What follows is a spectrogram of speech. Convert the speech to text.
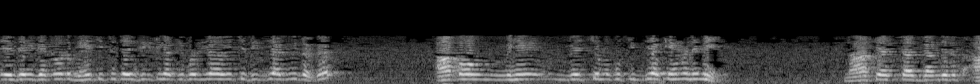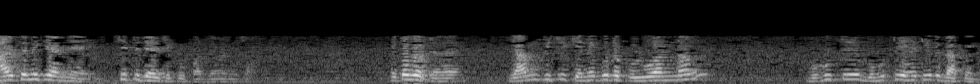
ඒ දෙය ගැටෙනකොට මේ චිත්තජයසික ටිකක් ඉපදියා වෙච්ච සිද්ධියක් විතරක ආපහු මෙහෙ වෙච්ච මොකු සිද්ධියක් එහෙම නෙමෙයි. නාසයත් ගන්ධයට ආයතන කියන්නේ චිත්තජයසික උපදින නිසා. එතකොට යම් කිසි කෙනෙකුට පුළුවන් නම් බුහුතේ බුහුතේ හැටියට දකින්න.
